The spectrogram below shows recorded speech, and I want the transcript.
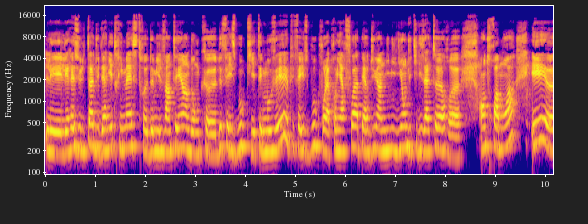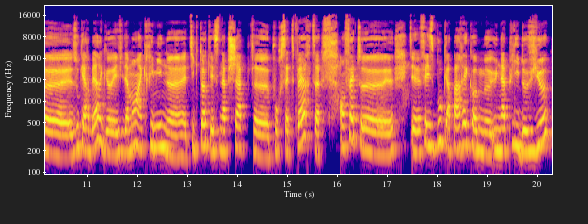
les, les, résultats du dernier trimestre 2021 donc de Facebook qui étaient mauvais. Facebook, pour la première fois, a perdu un demi-million d'utilisateurs en trois mois. Et Zuckerberg, évidemment, incrimine TikTok et Snapchat pour cette perte. En fait, Facebook apparaît comme une appli de vieux,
